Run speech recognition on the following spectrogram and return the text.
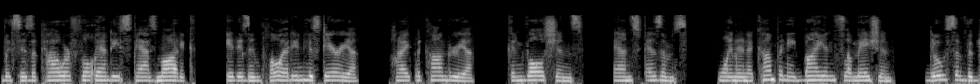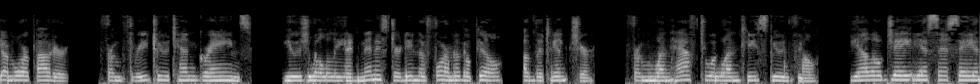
This is a powerful antispasmodic. It is employed in hysteria, hypochondria, convulsions, and spasms, when unaccompanied by inflammation. Dose of the gum or powder, from 3 to 10 grains, usually administered in the form of a pill, of the tincture, from 1 half to a 1 teaspoonful. Yellow JSSA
